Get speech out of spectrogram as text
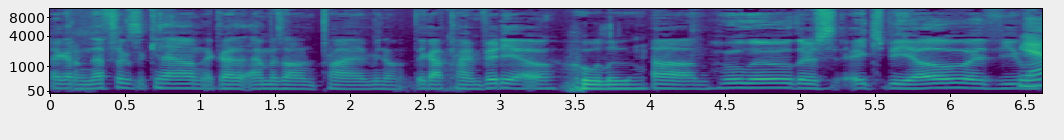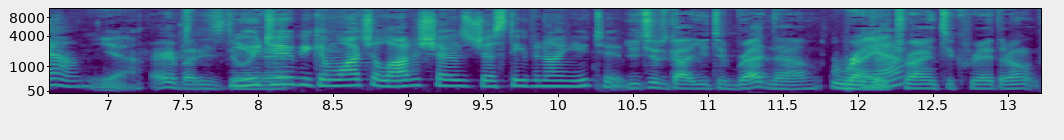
I got a Netflix account. I got Amazon Prime. You know, they got Prime Video, Hulu. um, Hulu. There's HBO. If you, Yeah. Yeah. everybody's doing YouTube, it. you can watch a lot of shows just even on YouTube. YouTube's got YouTube Red now. Right. They're Yeah. trying to create their own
